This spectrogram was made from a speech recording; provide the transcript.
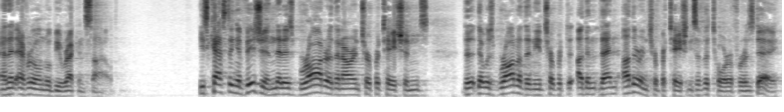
and that everyone will be reconciled. He's casting a vision that is broader than our interpretations, that, was broader than, the interpret, uh, than other interpretations of the Torah for his day.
